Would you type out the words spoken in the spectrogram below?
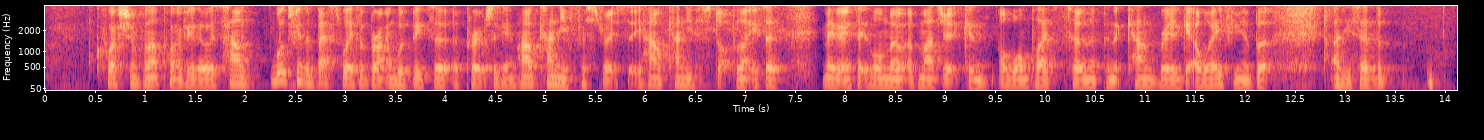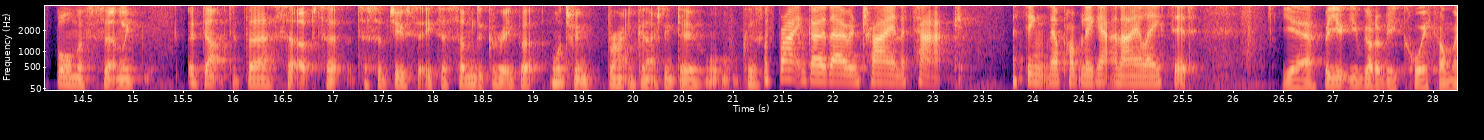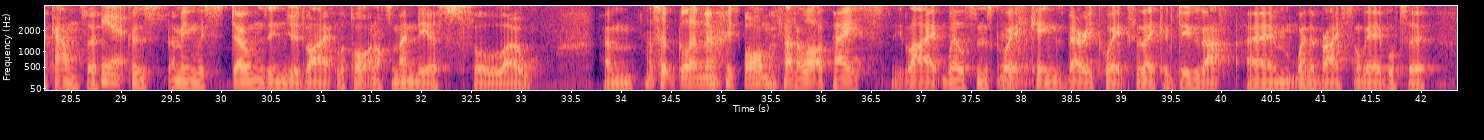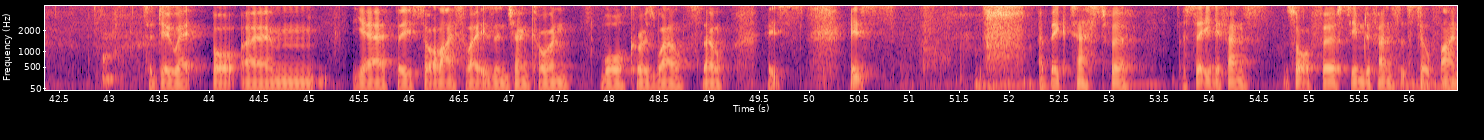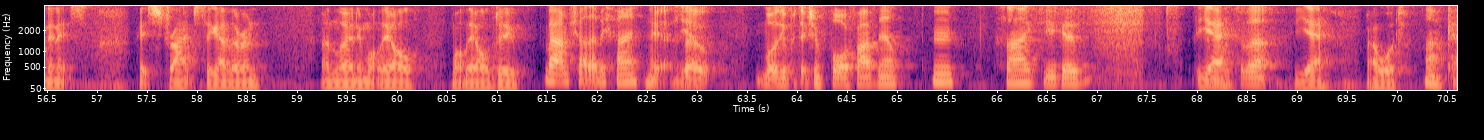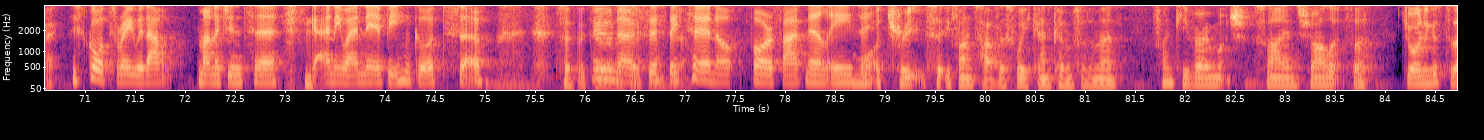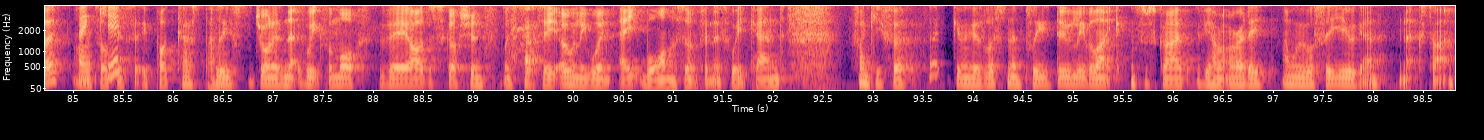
question from that point of view, though, is how. What do you think the best way for Brighton would be to approach the game? How can you frustrate City? How can you stop them? Like you said, maybe it only takes one moment of magic and or one player to turn up, and it can really get away from you. But as you said, the Bournemouth certainly adapted their setup to to subdue City to some degree. But what do you think Brighton can actually do? Because If Brighton go there and try and attack, I think they'll probably get annihilated. Yeah, but you, you've got to be quick on the counter. Yeah. Because, I mean, with Stones injured, like Laporte and Otamendi are slow. let's hope Glenn Murray's Bournemouth had a lot of pace. Like Wilson's quick, King's very quick, so they could do that. Um, whether Brighton will be able to to do it, but um, yeah, they sort of isolated Zinchenko and Walker as well. So it's it's a big test for a City defense, sort of first team defense that's still finding its its stripes together and and learning what they all what they all do. But I'm sure they'll be fine. Yeah. So, what was your prediction? Four or five nil. Hmm. Si, do you go? Yeah. To that. Yeah, I would. Okay. They scored three without managing to get anywhere near being good. So So if they turn who up this knows? So if they yeah. turn up four or five nil, easy. What a treat City fans have this weekend coming for them then. Thank you very much, Si and Charlotte, for joining us today on Thank the Talking you. City podcast. Please join us next week for more VAR discussion when City only win 8 1 or something this weekend. Thank you for giving us a listen and please do leave a like and subscribe if you haven't already, and we will see you again next time.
